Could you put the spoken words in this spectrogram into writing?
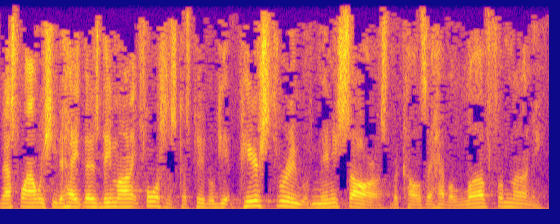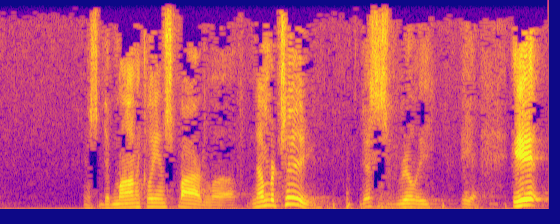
that's why we should hate those demonic forces, because people get pierced through with many sorrows because they have a love for money. It's demonically inspired love. Number two, this is really it. It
